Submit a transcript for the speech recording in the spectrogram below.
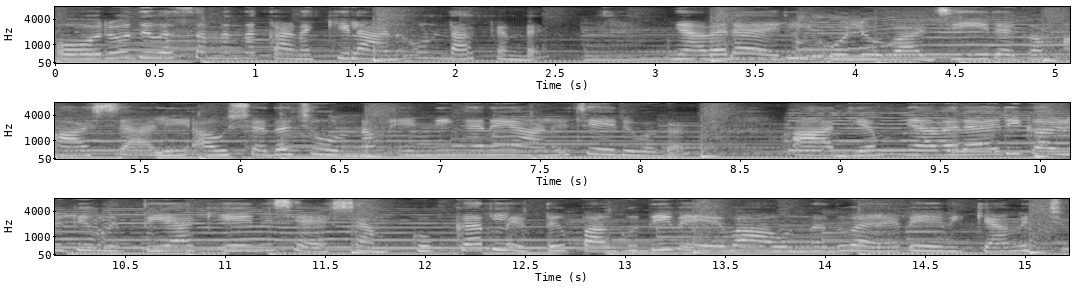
ഓരോ ദിവസം എന്ന കണക്കിലാണ് ഉണ്ടാക്കേണ്ടത് ഞവരരി ഉലുവ ജീരകം ആശാളി ഔഷധ ചൂർണം എന്നിങ്ങനെയാണ് ചേരുവകൾ. ആദ്യം ഞവരരി കഴുകി വൃത്തിയാക്കിയതിന് ശേഷം കുക്കറിലിട്ട് പകുതി വേവാവുന്നത് വരെ വേവിക്കാൻ വെച്ചു.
